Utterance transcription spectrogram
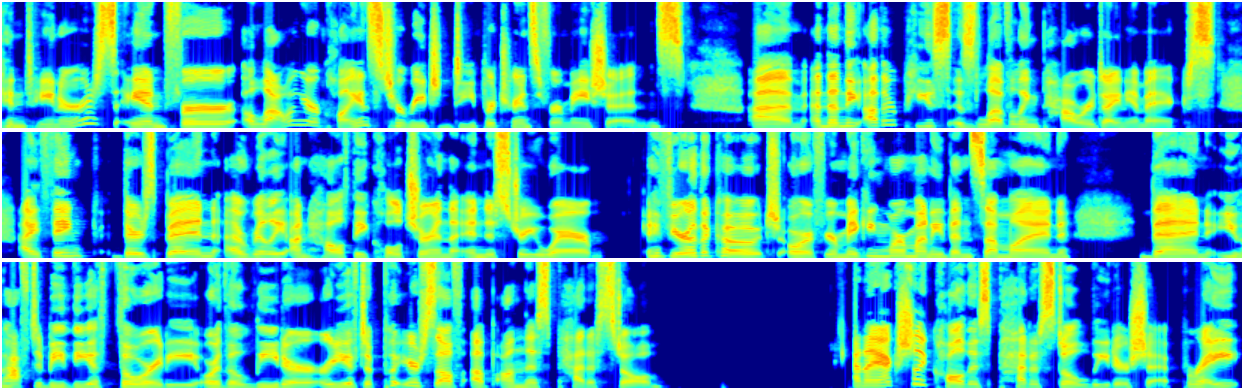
containers and for allowing your clients to reach deeper transformations. Um, and then the other piece is leveling power dynamics. I think there's been a really unhealthy culture in the industry where if you're the coach or if you're making more money than someone, then you have to be the authority or the leader, or you have to put yourself up on this pedestal. And I actually call this pedestal leadership, right?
